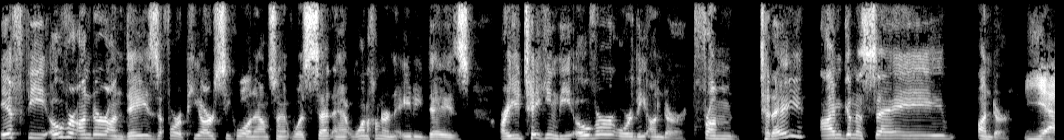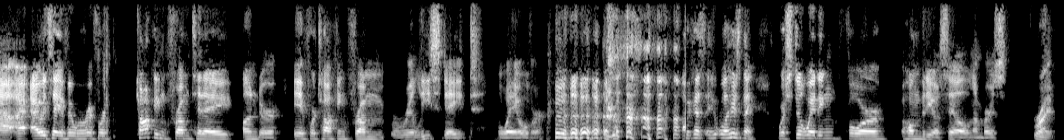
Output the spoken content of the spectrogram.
if the over under on days for a PR sequel announcement was set at 180 days. Are you taking the over or the under? From today, I'm gonna say under. Yeah, I, I would say if it were if we're talking from today under, if we're talking from release date, way over. because well, here's the thing: we're still waiting for home video sale numbers, right.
